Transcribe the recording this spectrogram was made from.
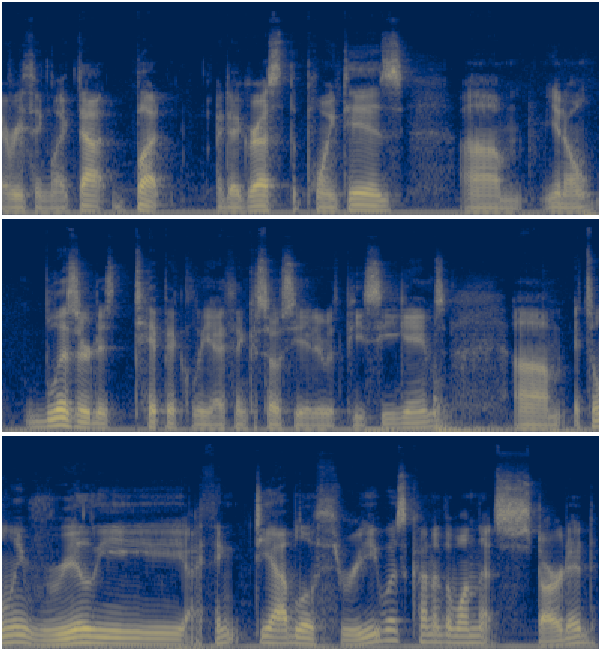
everything like that. But I digress. The point is, um, you know, Blizzard is typically, I think, associated with PC games. Um, it's only really, I think, Diablo three was kind of the one that started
